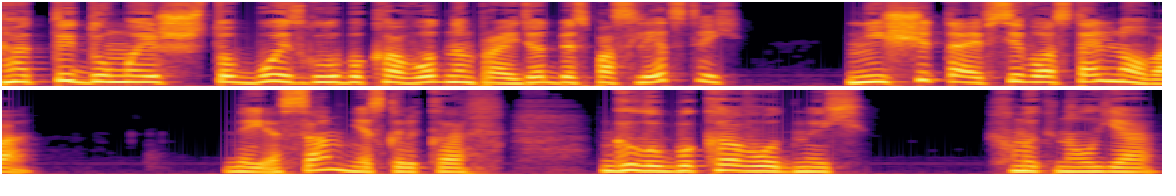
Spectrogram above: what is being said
А ты думаешь, что бой с глубоководным пройдет без последствий? Не считая всего остального. Да я сам несколько глубоководный, хмыкнул я.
